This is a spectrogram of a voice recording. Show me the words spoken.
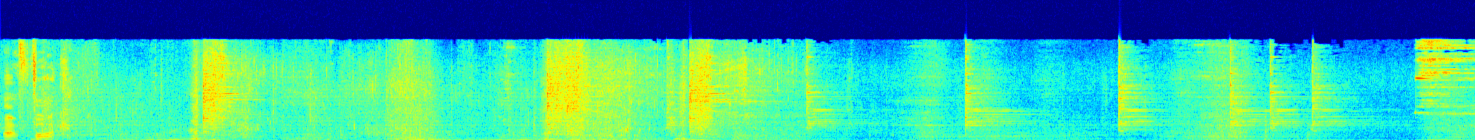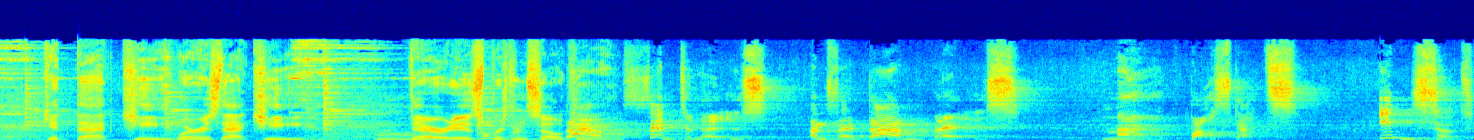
Ah, fuck. Get that key. Where is that key? There it is, prison cell key. Damn sentinels and their damn bells. Mad bastards. Insult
